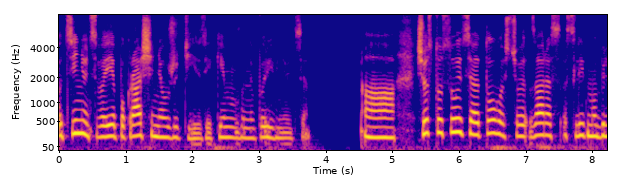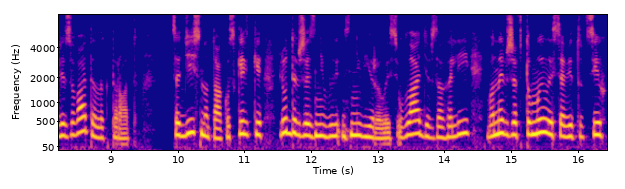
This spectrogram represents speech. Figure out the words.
оцінюють своє покращення у житті, з яким вони порівнюються. А, що стосується того, що зараз слід мобілізувати електорат, це дійсно так, оскільки люди вже зневірились у владі взагалі, вони вже втомилися від цих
